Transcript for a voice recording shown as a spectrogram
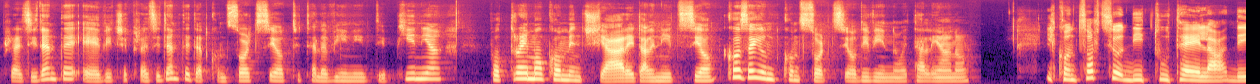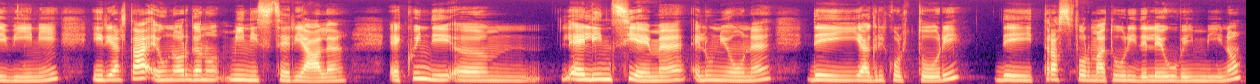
presidente e vicepresidente del consorzio Tutela Vini di Pigna. Potremmo cominciare dall'inizio. Cos'è un consorzio di vino italiano? Il Consorzio di tutela dei vini in realtà è un organo ministeriale e quindi um, è l'insieme, è l'unione degli agricoltori, dei trasformatori delle uve in vino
